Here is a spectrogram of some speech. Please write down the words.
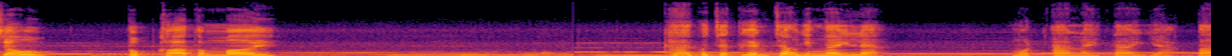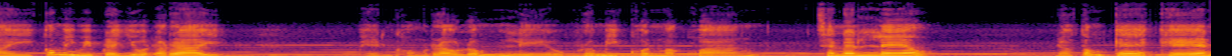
เจ้าตบข้าทำไม ข้าก็จะเตือนเจ้ายังไงล่ะ หมดอะไรตายอยากไปก็ไม่มีประโยชน์อะไร แผนของเราล้มเหลวเพราะมีคนมาขวาง ฉะนั้นแล้ว เราต้องแก้แค้น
